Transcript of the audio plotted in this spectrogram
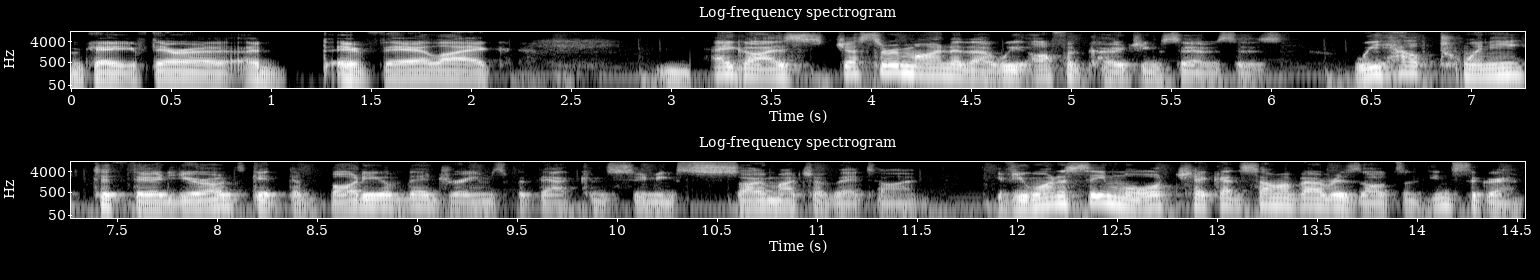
Okay, if they're a, a if they're like, hey guys, just a reminder that we offer coaching services. We help 20 to 30 year olds get the body of their dreams without consuming so much of their time. If you want to see more, check out some of our results on Instagram,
